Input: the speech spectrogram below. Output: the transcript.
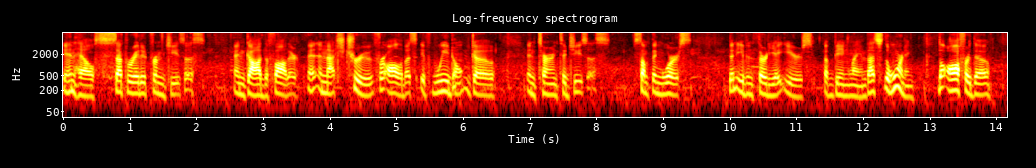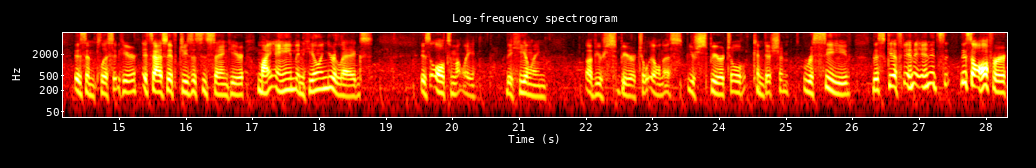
in hell separated from Jesus and God the Father. And that's true for all of us if we don't go and turn to Jesus. Something worse than even 38 years of being lame. That's the warning. The offer, though, is implicit here. It's as if Jesus is saying here, My aim in healing your legs is ultimately the healing of your spiritual illness, your spiritual condition. Receive this gift. And, and it's, this offer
